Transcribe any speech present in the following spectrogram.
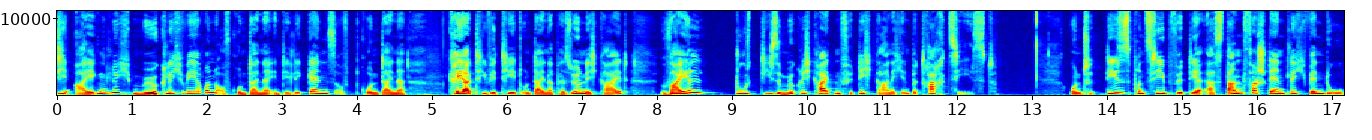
die eigentlich möglich wären aufgrund deiner Intelligenz, aufgrund deiner Kreativität und deiner Persönlichkeit, weil du diese Möglichkeiten für dich gar nicht in Betracht ziehst. Und dieses Prinzip wird dir erst dann verständlich, wenn du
